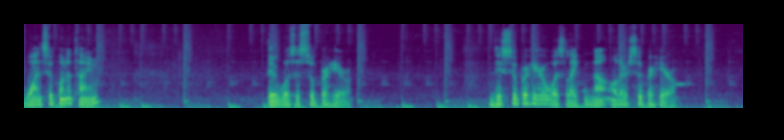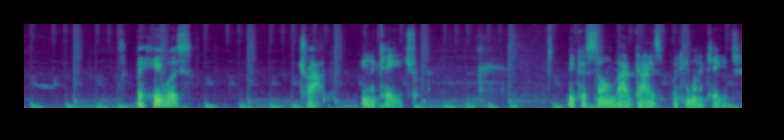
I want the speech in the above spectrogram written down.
once upon a time, there was a superhero. This superhero was like no other superhero. But he was trapped in a cage because some bad guys put him on a cage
